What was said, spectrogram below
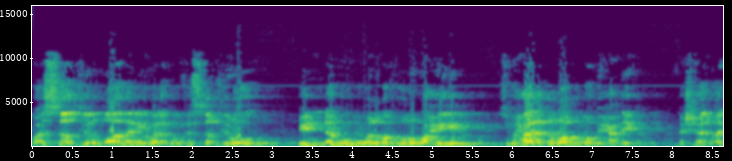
وأستغفر الله لي ولكم فاستغفروه إنه هو الغفور الرحيم. سبحانك اللهم وبحمدك أشهد أن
